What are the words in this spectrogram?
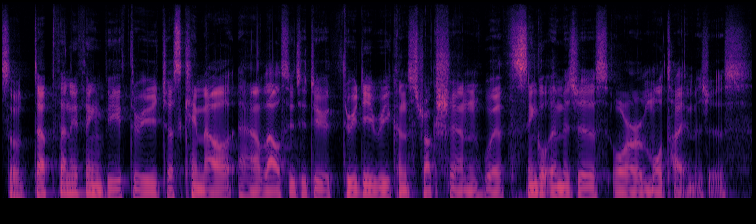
So Depth Anything V3 just came out and allows you to do 3D reconstruction with single images or multi-images.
